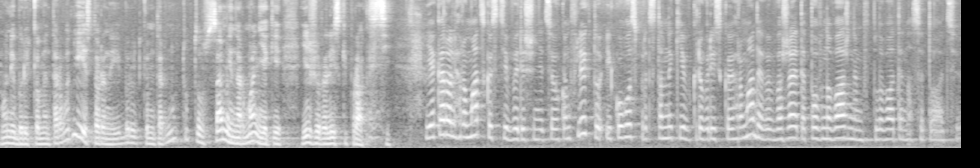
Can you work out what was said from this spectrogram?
Вони беруть коментар в однієї сторони і беруть коментар. Ну, тобто самі нормальні, які є в журналістській практиці. Яка роль громадськості в вирішенні цього конфлікту і кого з представників Криворізької громади ви вважаєте повноважним впливати на ситуацію?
